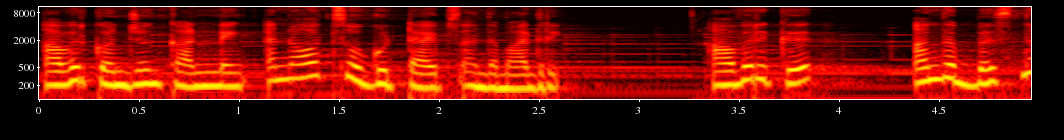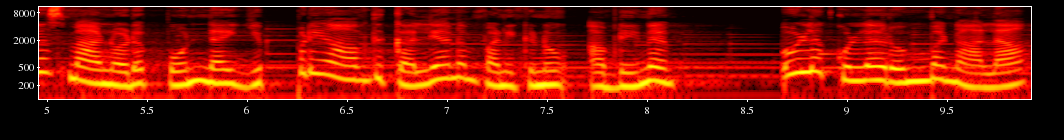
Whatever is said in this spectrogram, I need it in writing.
அவர் கொஞ்சம் cunning and not so good types அந்த மாதிரி. அவருக்கு அந்த பிஸ்னஸ் மேனோட பொண்ணை எப்படியாவது கல்யாணம் பண்ணிக்கணும் அப்படின்னு உள்ளுக்குள்ள ரொம்ப நாளாக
